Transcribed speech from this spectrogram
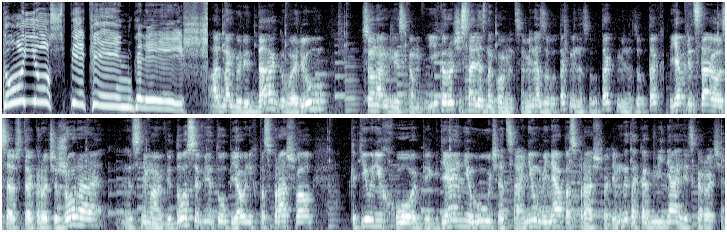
Do you speak English? Одна говорит да, говорю. Все на английском. И, короче, стали знакомиться. Меня зовут так, меня зовут так, меня зовут так. Я представился, что я, короче, Жора, снимаю видосы в YouTube. Я у них поспрашивал, какие у них хобби, где они учатся. Они у меня поспрашивали. Мы так обменялись, короче.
